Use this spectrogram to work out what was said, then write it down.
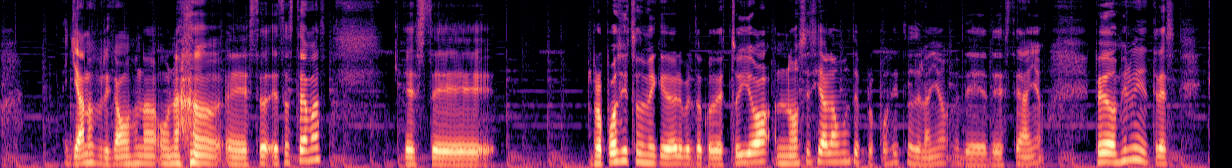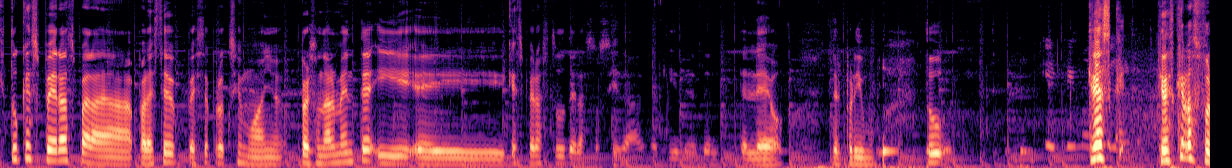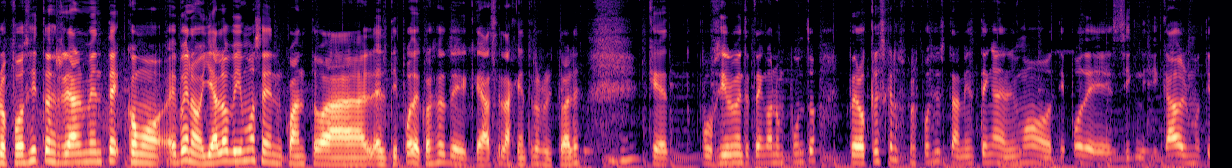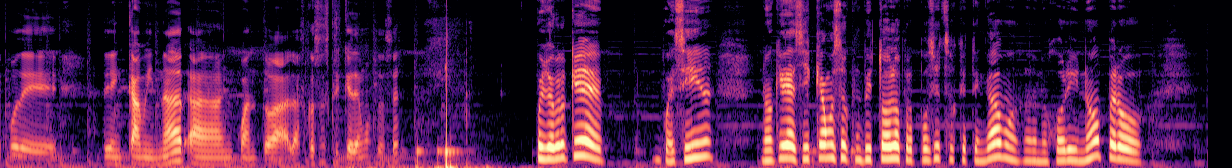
ya nos explicamos una, una este, estos temas. Este propósitos, mi querido Alberto Tú y yo, no sé si hablamos de propósitos del año, de, de este año, pero 2023, ¿tú qué esperas para, para este, este próximo año personalmente y eh, qué esperas tú de la sociedad, de aquí, de, Leo, del primo? ¿Tú crees que... ¿Crees que los propósitos realmente, como, eh, bueno, ya lo vimos en cuanto al tipo de cosas de que hace la gente, los rituales, que posiblemente tengan un punto, pero ¿crees que los propósitos también tengan el mismo tipo de significado, el mismo tipo de, encaminar en cuanto a las cosas que queremos hacer? Pues yo creo que, pues sí, no quiere decir que vamos a cumplir todos los propósitos que tengamos, a lo mejor y no, pero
